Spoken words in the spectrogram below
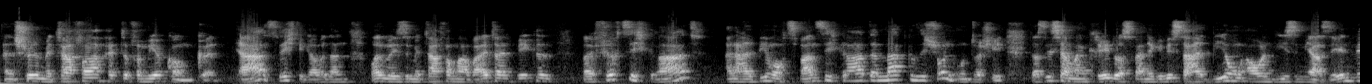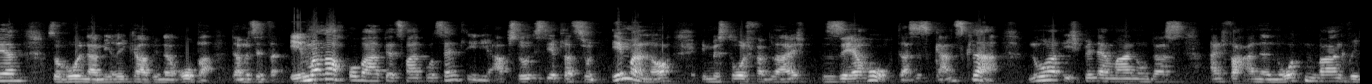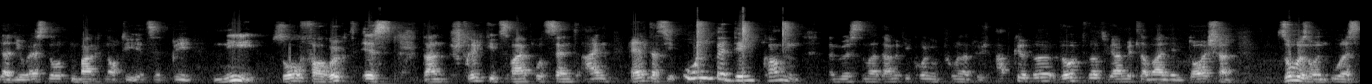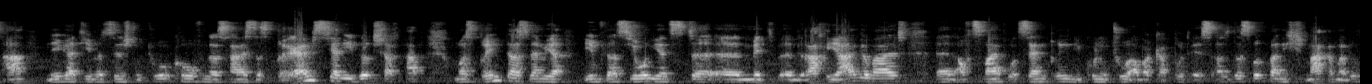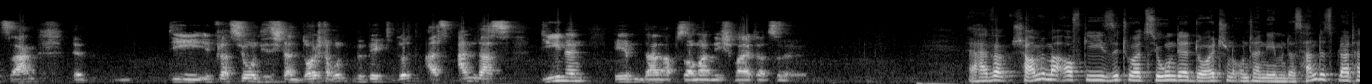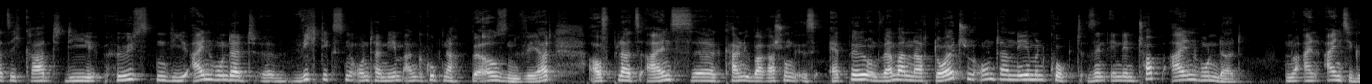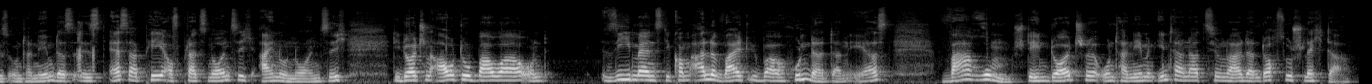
Eine schöne Metapher hätte von mir kommen können. Ja, ist richtig, aber dann wollen wir diese Metapher mal weiterentwickeln. Bei 40 Grad eine Halbierung auf 20 Grad, dann merken Sie schon einen Unterschied. Das ist ja mein Credo, dass wir eine gewisse Halbierung auch in diesem Jahr sehen werden, sowohl in Amerika wie in Europa. Damit sind wir immer noch oberhalb der 2%-Linie. Absolut ist die Inflation immer noch im historischen Vergleich sehr hoch. Das ist ganz klar. Nur ich bin der Meinung, dass einfach eine Notenbank, weder die US-Notenbank noch die EZB, nie so verrückt ist, dann strikt die 2% ein, hält, dass sie unbedingt kommen dann müssen wir damit die Konjunktur natürlich abgewirkt wird. Wir haben mittlerweile in Deutschland sowieso in den USA negative Zinsstrukturkurven. Das heißt, das bremst ja die Wirtschaft ab. Und was bringt das, wenn wir die Inflation jetzt äh, mit äh, Brachialgewalt äh, auf 2% bringen, die Konjunktur aber kaputt ist? Also das wird man nicht machen. Man wird sagen, äh, die Inflation, die sich dann deutlich nach unten bewegt, wird als Anlass dienen, eben dann ab Sommer nicht weiter zu erhöhen. Herr Halver, schauen wir mal auf die Situation der deutschen Unternehmen. Das Handelsblatt hat sich gerade die höchsten, die 100 äh, wichtigsten Unternehmen angeguckt nach Börsenwert. Auf Platz 1, äh, keine Überraschung, ist Apple. Und wenn man nach deutschen Unternehmen guckt, sind in den Top 100 nur ein einziges Unternehmen. Das ist SAP auf Platz 90, 91. Die deutschen Autobauer und Siemens, die kommen alle weit über 100 dann erst. Warum stehen deutsche Unternehmen international dann doch so schlecht da?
